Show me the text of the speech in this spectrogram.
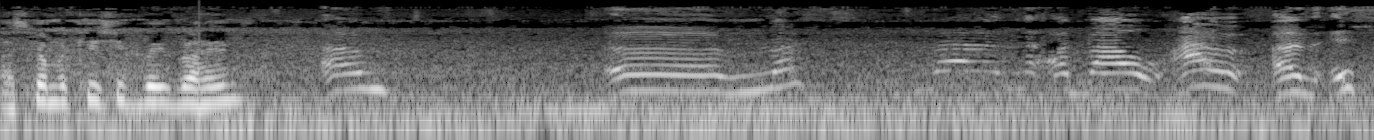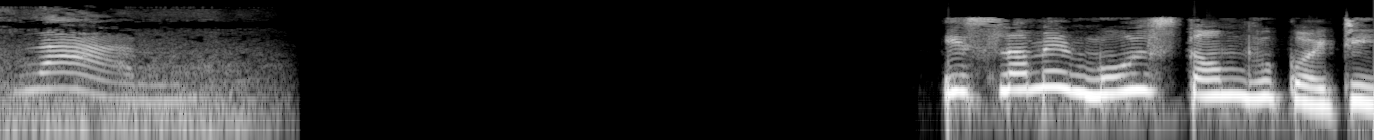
আজকে আমরা কি শিখব ইব্রাহিম Um, um, about Al- Islam. ইসলামের মূল স্তম্ভ কয়টি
